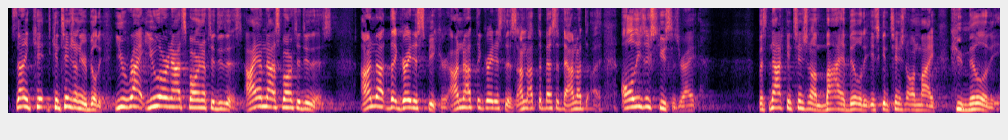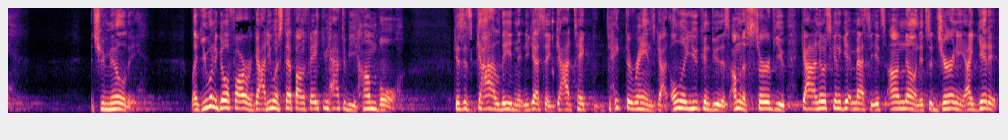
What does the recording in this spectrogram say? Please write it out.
It's not contingent on your ability. You're right. You are not smart enough to do this. I am not smart enough to do this. I'm not the greatest speaker. I'm not the greatest this. I'm not the best at that. I'm not the, all these excuses, right? But it's not contingent on my ability. It's contingent on my humility. It's humility. Like you want to go far with God, you want to step on faith, you have to be humble. Because it's God leading it. And you to say, God, take, take the reins. God, only you can do this. I'm going to serve you. God, I know it's going to get messy. It's unknown. It's a journey. I get it.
